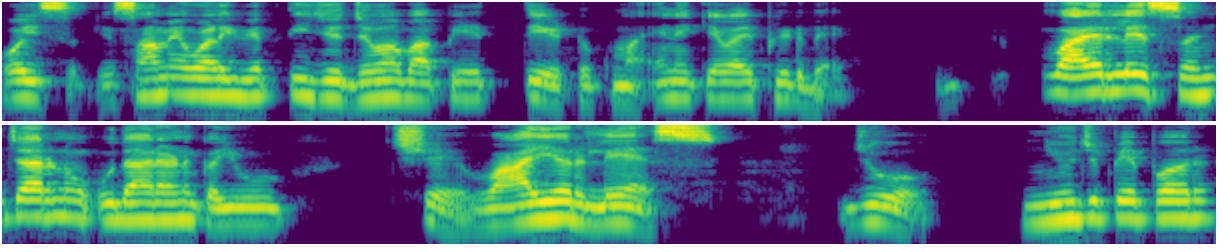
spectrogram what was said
હોઈ શકે. સામેવાળી વ્યક્તિ જે જવાબ આપે તે ટૂંકમાં એને કહેવાય ફીડબેક. વાયરલેસ સંચારનું ઉદાહરણ કયું છે. વાયરલેસ. જુઓ, ન્યૂઝપેપર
